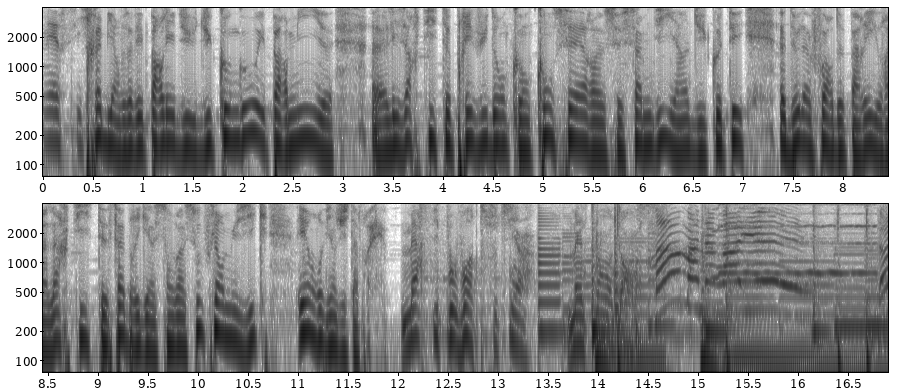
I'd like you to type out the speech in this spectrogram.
Merci. Très bien, vous avez parlé du, du Congo et parmi les artistes prévus donc en concert ce samedi hein, du côté de la foire de Paris, il y aura l'artiste Fabrigas. On va souffler en musique et on revient juste après. Merci pour votre soutien. Maintenant on danse. Mama Nangaye, la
